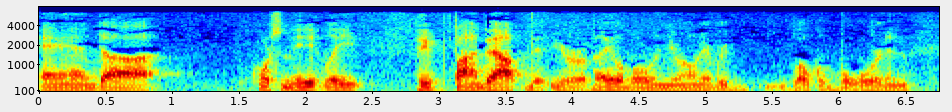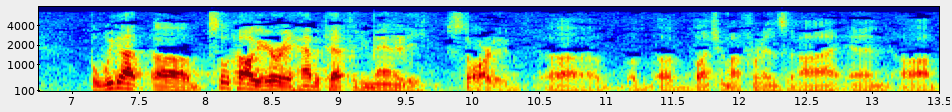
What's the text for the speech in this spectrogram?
And uh, of course, immediately people find out that you're available and you're on every local board. And but we got uh, Sylacauga Area Habitat for Humanity started, uh, a, a bunch of my friends and I, and um,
